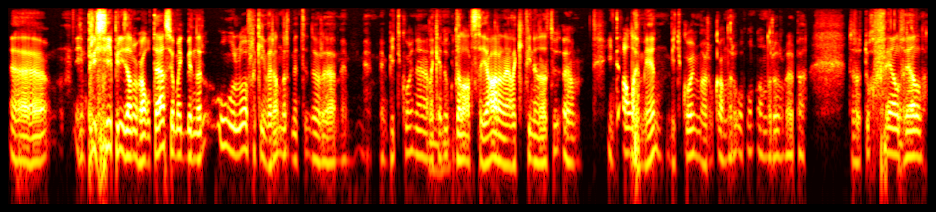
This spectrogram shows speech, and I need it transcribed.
Uh, in principe is dat nog altijd zo, maar ik ben er ongelooflijk in veranderd met, door uh, met, Bitcoin eigenlijk. Mm -hmm. En ook de laatste jaren eigenlijk. Ik vind dat uh, in het algemeen, Bitcoin, maar ook andere, andere onderwerpen, dat er toch veel, veel.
